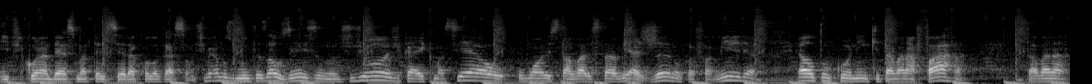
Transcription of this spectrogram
e ficou na 13ª colocação. Tivemos muitas ausências no noite de hoje, Kaique Maciel, o Maurício Tavares estava viajando com a família, Elton Conin que estava na farra, estava na,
